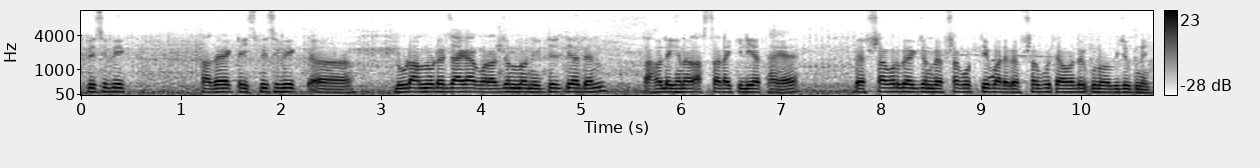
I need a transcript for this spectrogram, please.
স্পেসিফিক তাদের একটা স্পেসিফিক লোড আনলোডের জায়গা করার জন্য নির্দেশ দিয়ে দেন। তাহলে এখানে রাস্তাটা ক্লিয়ার থাকে। ব্যবসা করবে একজন, ব্যবসা করতেই পারে। ব্যবসার প্রতি আমাদের কোনো অভিযোগ নেই।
